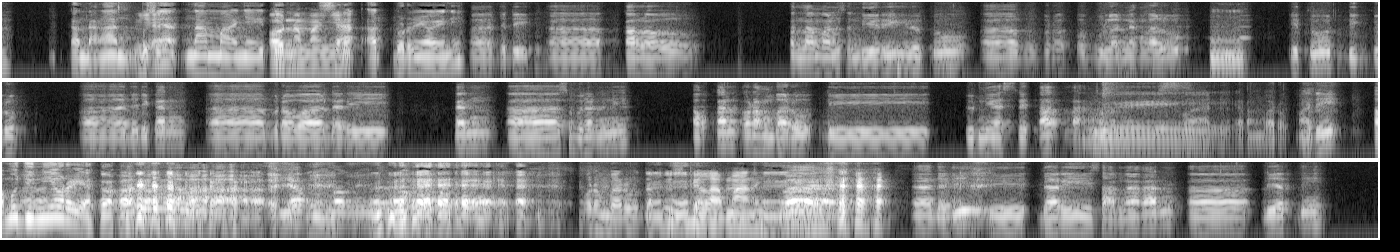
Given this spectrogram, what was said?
kandangan. Iya. Maksudnya namanya itu Oh, namanya. Art Borneo ini. Ah, jadi eh, kalau penamaan sendiri itu tuh eh, beberapa bulan yang lalu Hmm. itu di grup eh, jadi kan eh, berawal dari kan eh, sebenarnya nih aku kan orang baru di dunia street art lah Wih, orang baru. jadi Kamu junior ya? siap bang orang baru tapi skill lama nih Wah, ya, jadi di, dari sana kan eh, lihat nih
